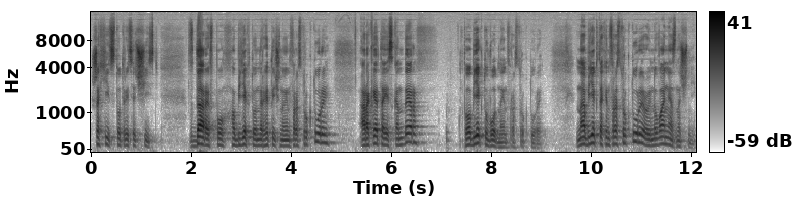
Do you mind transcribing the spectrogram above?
Шахід 136 вдарив по об'єкту енергетичної інфраструктури, а ракета Іскандер по об'єкту водної інфраструктури. На об'єктах інфраструктури руйнування значні.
